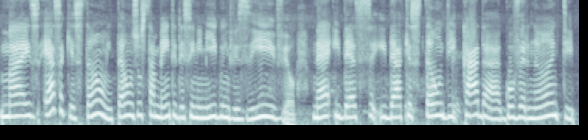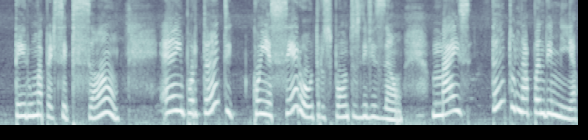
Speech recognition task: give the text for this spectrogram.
Mas essa questão, então, justamente desse inimigo invisível, né, e, desse, e da questão de cada governante ter uma percepção, é importante conhecer outros pontos de visão, mas tanto na pandemia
